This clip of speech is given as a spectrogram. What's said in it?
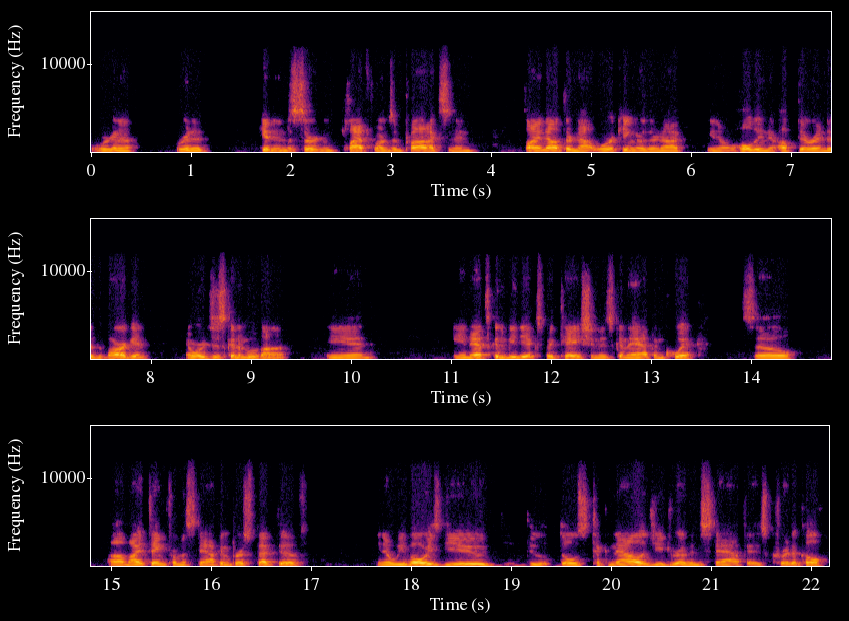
We're gonna we're gonna get into certain platforms and products and then find out they're not working or they're not you know, holding up their end of the bargain, and we're just going to move on. And and that's going to be the expectation. It's going to happen quick. So um, I think from a staffing perspective, you know, we've always viewed those technology-driven staff as critical.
